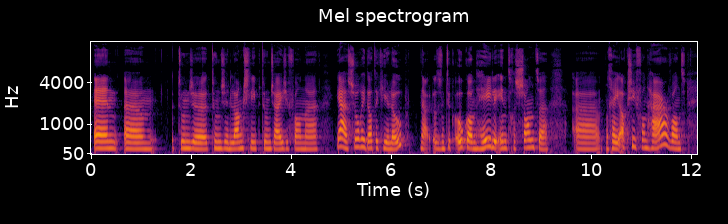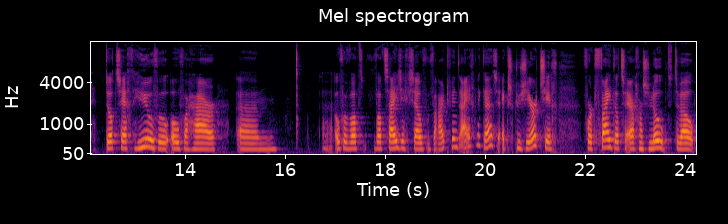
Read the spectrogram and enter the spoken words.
En um, toen, ze, toen ze langsliep, toen zei ze van... ja, sorry dat ik hier loop. Nou, dat is natuurlijk ook al een hele interessante reactie van haar. Want dat zegt heel veel over haar. Uh, over wat, wat zij zichzelf waard vindt eigenlijk. Hè. Ze excuseert zich voor het feit dat ze ergens loopt. Terwijl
